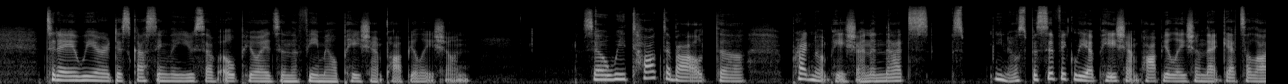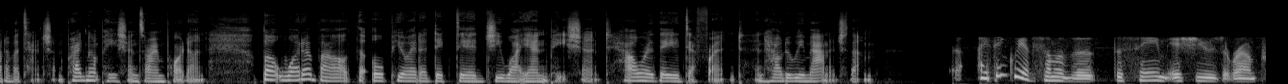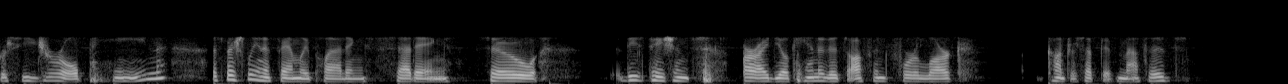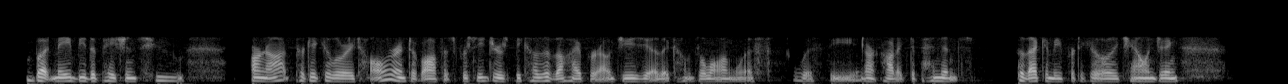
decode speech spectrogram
Today, we are discussing the use of opioids in the female patient population. So, we talked about the pregnant patient, and that's you know, specifically a patient population that gets a lot of attention. Pregnant patients are important. But what about the opioid addicted GYN patient? How are they different and how do we manage them? I think we have some of the, the same issues around procedural pain, especially in a family planning setting. So these patients are ideal candidates often for LARC contraceptive methods but maybe the patients who are not particularly tolerant of office procedures because of the hyperalgesia that comes along with with the narcotic dependence. So that can be particularly challenging.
